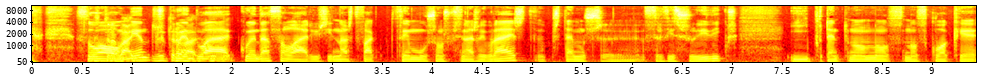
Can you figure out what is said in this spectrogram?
só há aumentos quando há, quando há salários e nós de facto temos, somos profissionais liberais, prestamos uh, serviços jurídicos e portanto não, não, se, não, se coloca,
